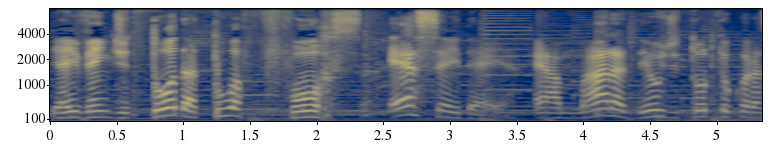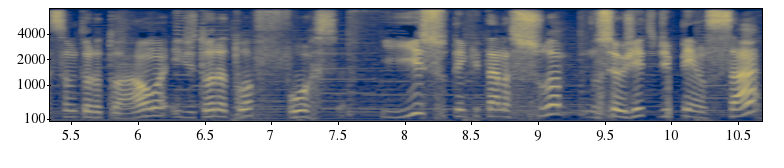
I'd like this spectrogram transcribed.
E aí vem de toda a tua força. Essa é a ideia é amar a Deus de todo o teu coração, de toda a tua alma e de toda a tua força. E isso tem que estar na sua, no seu jeito de pensar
